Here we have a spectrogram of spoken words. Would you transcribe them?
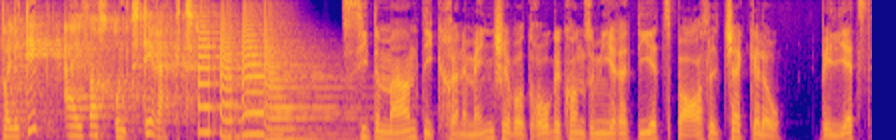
Politik einfach und direkt. Seit dem Montag können Menschen, die Drogen konsumieren, die zu Basel checken lassen. Weil jetzt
